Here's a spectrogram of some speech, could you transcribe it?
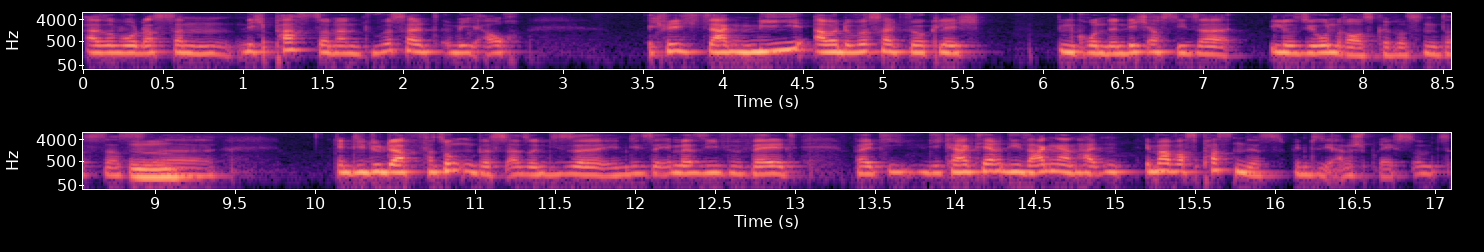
Also wo das dann nicht passt, sondern du wirst halt irgendwie auch, ich will nicht sagen nie, aber du wirst halt wirklich im Grunde nicht aus dieser Illusion rausgerissen, dass das, Mhm. äh, in die du da versunken bist, also in diese, in diese immersive Welt. Weil die, die Charaktere, die sagen dann halt immer was Passendes, wenn du sie ansprichst. Und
